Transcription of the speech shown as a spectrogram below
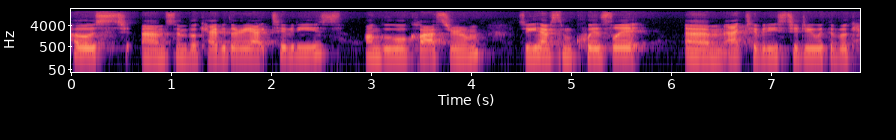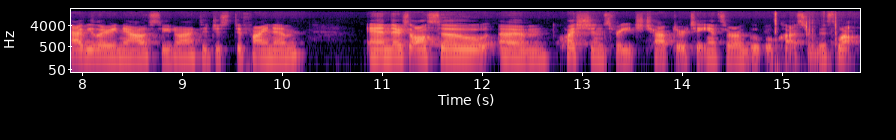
post um, some vocabulary activities on Google Classroom. So you have some Quizlet um, activities to do with the vocabulary now, so you don't have to just define them. And there's also um, questions for each chapter to answer on Google Classroom as well.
